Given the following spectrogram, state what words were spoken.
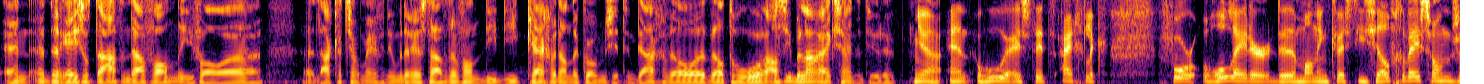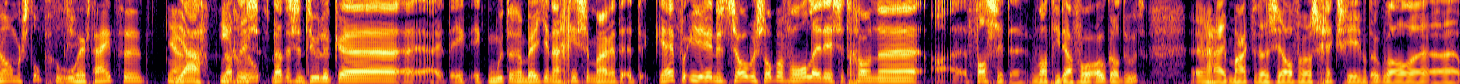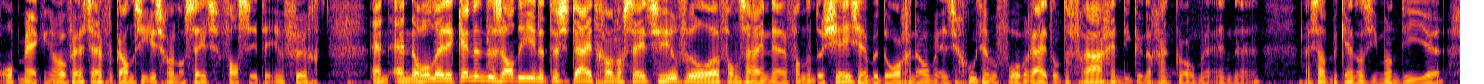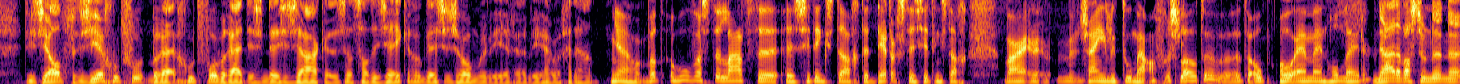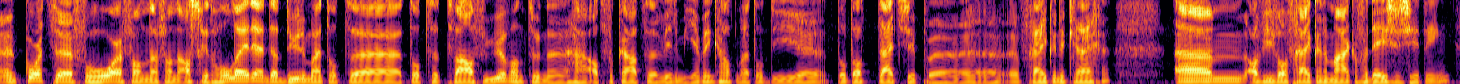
En de resultaten daarvan, in ieder geval, laat ik het zo maar even noemen, de resultaten daarvan, die, die krijgen we dan de komende zittingdagen wel, wel te horen, als die belangrijk zijn natuurlijk. Ja, en hoe is dit eigenlijk voor Holleder de man in kwestie zelf geweest, zo'n zomerstop? Hoe heeft hij het uh, ja, ja dat, is, dat is natuurlijk... Uh, ik, ik moet er een beetje naar gissen, maar het, het, hè, voor iedereen is het zomerstop. Maar voor Holleder is het gewoon uh, vastzitten, wat hij daarvoor ook al doet. hij maakte daar zelf als gekscherend ook wel opmerkingen over. Hè. Zijn vakantie is gewoon nog steeds vastzitten in Vught. En, en de Holleder kennende zal hij in de tussentijd gewoon nog steeds heel veel van, zijn, van de dossiers hebben doorgenomen. En zich goed hebben voorbereid op de vragen die kunnen gaan komen. En uh, hij staat bekend als iemand die, uh, die zelf zeer goed, voorbereid, goed voorbereid is in deze zaken. Dus dat zal hij zeker ook deze zomer weer, uh, weer hebben gedaan. Ja, wat, hoe was de laatste zittingsdag, de dertigste zittingsdag? Waar zijn jullie toen mee afgesloten, het OM en Holleder? Nou, er was toen een, een kort verhoor van, van Astrid Holleder. En dat duurde maar tot, tot 12 uur. Want toen haar advocaat Willem Jebbink had maar tot, die, tot dat tijdstip vrij kunnen krijgen. Um, of in ieder geval vrij kunnen maken voor deze zitting.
